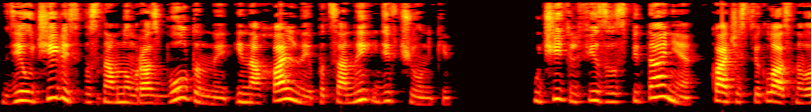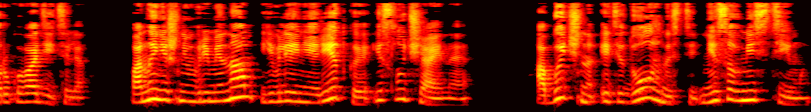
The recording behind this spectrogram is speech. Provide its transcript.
где учились в основном разболтанные и нахальные пацаны и девчонки. Учитель физвоспитания в качестве классного руководителя по нынешним временам явление редкое и случайное. Обычно эти должности несовместимы.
